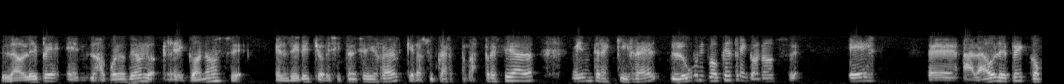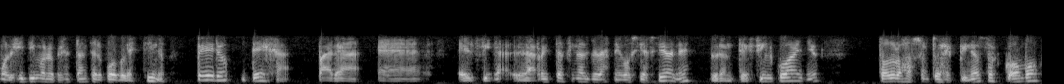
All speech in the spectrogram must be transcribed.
La OLP en los acuerdos de Oslo reconoce el derecho a resistencia de Israel, que era su carta más preciada, mientras que Israel lo único que reconoce es eh, a la OLP como legítimo representante del pueblo palestino, pero deja para eh, el final, la recta final de las negociaciones, durante cinco años, todos los asuntos espinosos como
